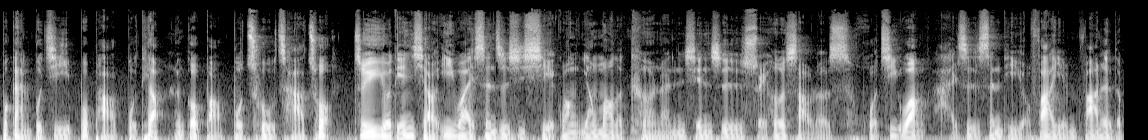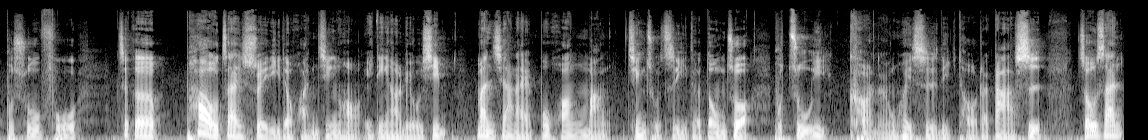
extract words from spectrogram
不赶不急，不跑不跳，能够保不出差错。至于有点小意外，甚至是血光样貌的可能，先是水喝少了，火气旺，还是身体有发炎发热的不舒服。这个泡在水里的环境，哈，一定要留心，慢下来，不慌忙，清楚自己的动作，不注意可能会是里头的大事。周三。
